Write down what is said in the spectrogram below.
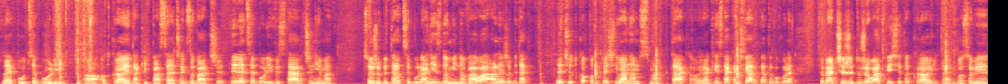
tutaj pół cebuli. O, odkroję taki paseczek. Zobaczcie, tyle cebuli wystarczy. Nie ma co, żeby ta cebula nie zdominowała, ale żeby tak leciutko podkreśliła nam smak, tak? O, jak jest taka ćwiartka, to w ogóle zobaczcie, że dużo łatwiej się to kroi, tak? Bo sobie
